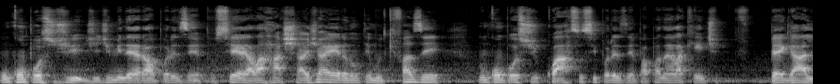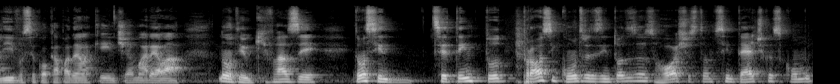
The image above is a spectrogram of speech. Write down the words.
Um composto de, de, de, mineral, por exemplo, se ela rachar já era, não tem muito o que fazer. Num composto de quartzo, se por exemplo a panela quente pegar ali, você colocar a panela quente e amarelar, não tem o que fazer. Então assim, você tem todo, prós e contras em todas as rochas, tanto sintéticas como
